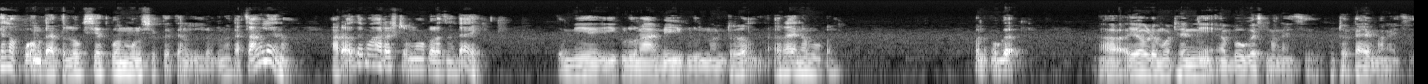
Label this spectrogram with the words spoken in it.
त्याला कोण काय लोकशाहीत कोण म्हणू शकतं त्यांना लढू नका चांगलं आहे ना? हराव तर महाराष्ट्र मोकळाचं काय? तुम्ही इकडून आम्ही इकडून म्हणतो राय ना मोकळा. पण उगा एवढे मोठ्यांनी बोगस म्हणायचं कुठं काय म्हणायचं.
